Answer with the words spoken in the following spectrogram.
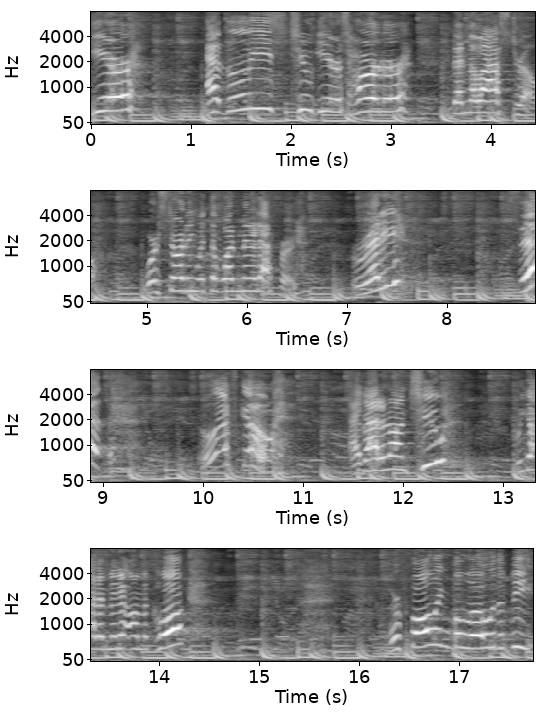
Gear at least two gears harder than the last drill. We're starting with the one minute effort. Ready? Set. Let's go. I've added on two. We got a minute on the clock. We're falling below the beat.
